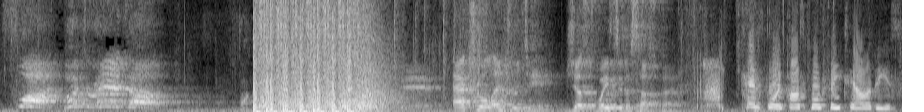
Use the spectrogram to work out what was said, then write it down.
SWAT! Put your hands up! Actual entry team. Just wasted a suspect. 10-4, possible fatalities.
